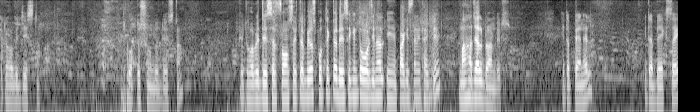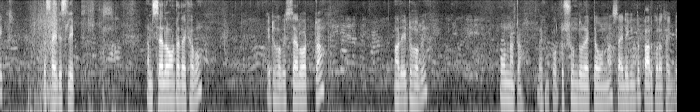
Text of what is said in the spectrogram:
এটা হবে ড্রেসটা কত সুন্দর ড্রেসটা। এটা হবে ড্রেসের ফ্রন্ট সাইডটা বেশ প্রত্যেকটা ড্রেসে কিন্তু অরিজিনাল পাকিস্তানি থাকবে মাহাজাল ব্র্যান্ডের। এটা প্যানেল, এটা ব্যাক সাইড এটা সাইডে স্লিপ আমি স্যালোয়ারটা দেখাবো। এটা হবে স্যালোয়ারটা আর এটা হবে ওড়নাটা। দেখেন কত সুন্দর একটা ওড়না। সাইডে কিন্তু পার করা থাকবে।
